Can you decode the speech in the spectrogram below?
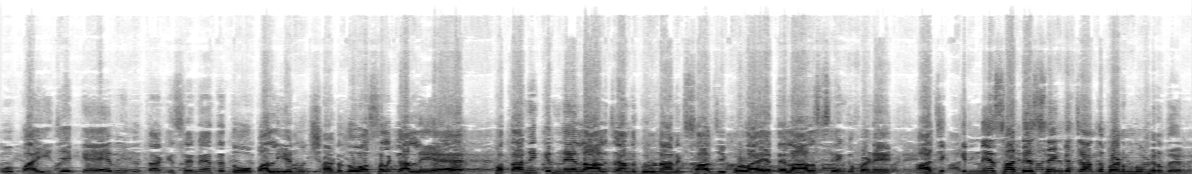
ਉਹ ਭਾਈ ਜੇ ਕਹਿ ਵੀ ਦਿੱਤਾ ਕਿਸੇ ਨੇ, ਤੇ ਦੋ ਪਾਲੀਏ ਨੂੰ ਛੱਡ ਦੋ। ਅਸਲ ਗੱਲ ਇਹ ਹੈ, ਪਤਾ ਨਹੀਂ ਕਿੰਨੇ ਲਾਲ ਚੰਦ ਗੁਰੂ ਨਾਨਕ ਸਾਹਿਬ ਜੀ ਕੋਲ ਆਏ ਤੇ ਲਾਲ ਸਿੰਘ ਬਣੇ। ਅੱਜ ਕਿੰਨੇ ਸਾਡੇ ਸਿੰਘ ਚੰਦ ਬਣਨ ਨੂੰ ਫਿਰਦੇ ਨੇ।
